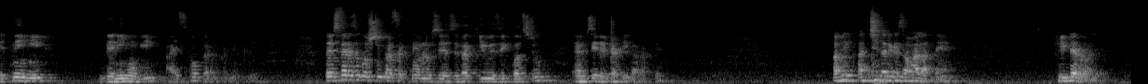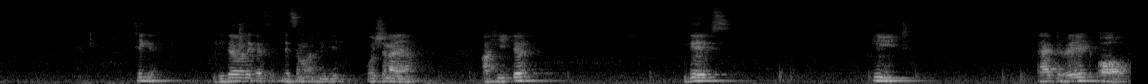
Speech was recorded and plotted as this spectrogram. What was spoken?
इतनी हीट देनी होगी आइस को गर्म करने के लिए। तो इस तरह से क्वेश्चन कर सकते हैं हम लोग सीधा Q is equals to M C delta T लगा के। अब एक अच्छी तरह के सवाल आते हैं। हीटर वाले। ठीक है? हीटर वाले कैसे? जैसे मान लीजिए क्वेश्चन आया। a heater gives heat at rate of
